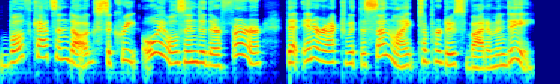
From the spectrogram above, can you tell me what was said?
both cats and dogs secrete oils into their fur that interact with the sunlight to produce vitamin D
